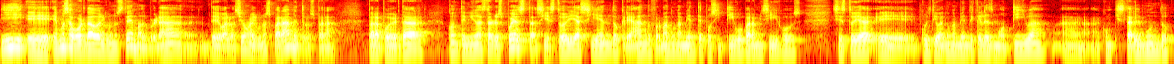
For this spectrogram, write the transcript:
Y eh, hemos abordado algunos temas, ¿verdad? De evaluación, algunos parámetros para, para poder dar contenido a esta respuesta. Si estoy haciendo, creando, formando un ambiente positivo para mis hijos, si estoy eh, cultivando un ambiente que les motiva a, a conquistar el mundo,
